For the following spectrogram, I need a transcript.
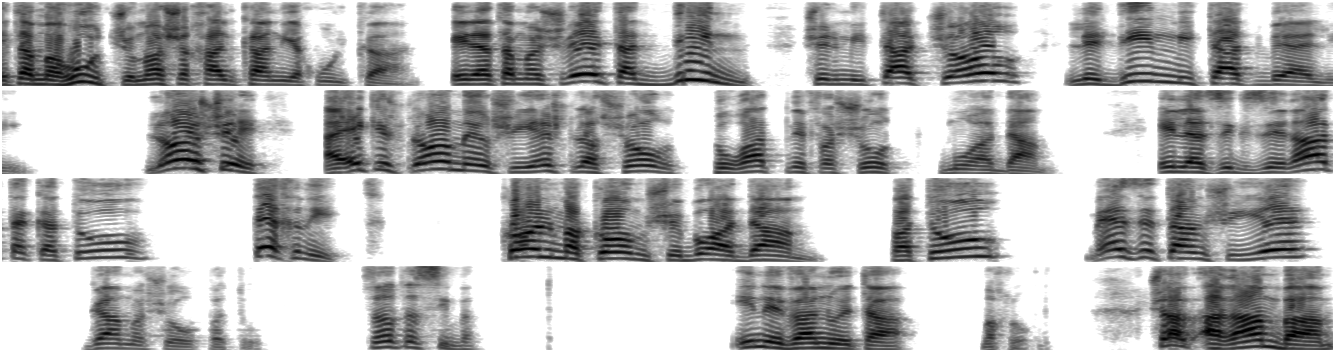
את המהות שמה שחל כאן יחול כאן, אלא אתה משווה את הדין של מיתת שור לדין מיתת בעלים. לא שהעקש לא אומר שיש לשור תורת נפשות כמו אדם, אלא זה גזירת הכתוב טכנית. כל מקום שבו אדם פטור, מאיזה טעם שיהיה, גם השור פטור. זאת הסיבה. הנה הבנו את המחלוקת. עכשיו, הרמב"ם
